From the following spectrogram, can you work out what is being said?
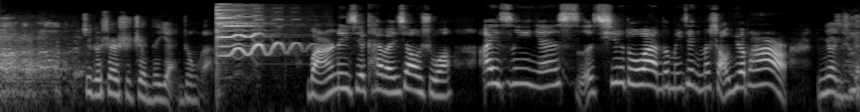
这个事儿是真的严重了。网上那些开玩笑说艾滋一年死七十多万都没见你们少约炮，你说你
